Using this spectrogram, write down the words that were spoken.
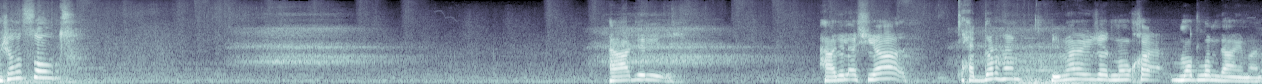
وش هذا الصوت؟ هذه. هذه الأشياء تحضرهم لماذا يوجد موقع مظلم دائما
